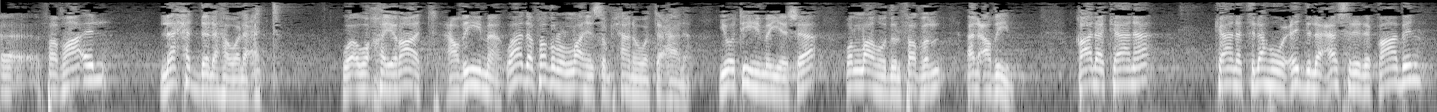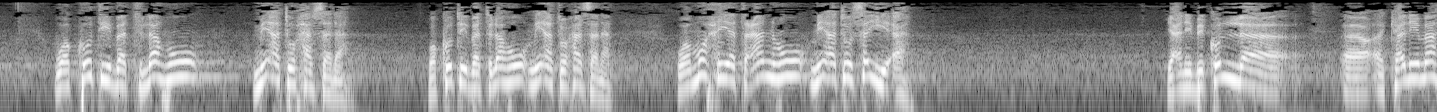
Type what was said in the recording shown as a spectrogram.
آه، فضائل لا حد لها ولا عد. وخيرات عظيمة. وهذا فضل الله سبحانه وتعالى. يؤتيه من يشاء. والله ذو الفضل العظيم. قال كان كانت له عدل عشر رقاب وكتبت له مئة حسنة. وكتبت له مئة حسنة. ومحيت عنه مئة سيئة. يعني بكل آه، كلمة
